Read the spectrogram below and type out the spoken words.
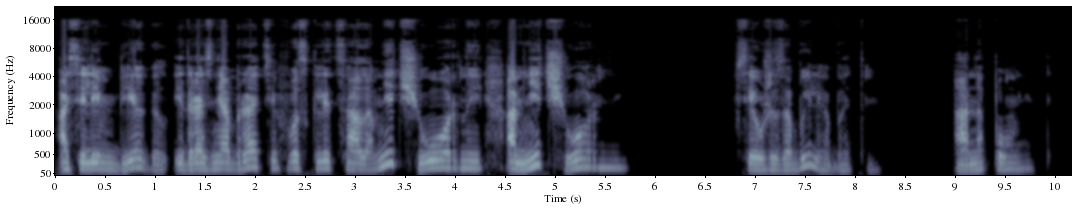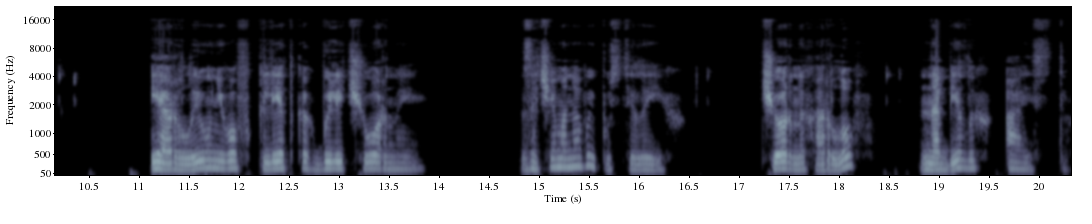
А Селим бегал и, дразня братьев, восклицал, «А мне черный, а мне черный!» Все уже забыли об этом, а она помнит. И орлы у него в клетках были черные. Зачем она выпустила их? Черных орлов на белых аистов.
